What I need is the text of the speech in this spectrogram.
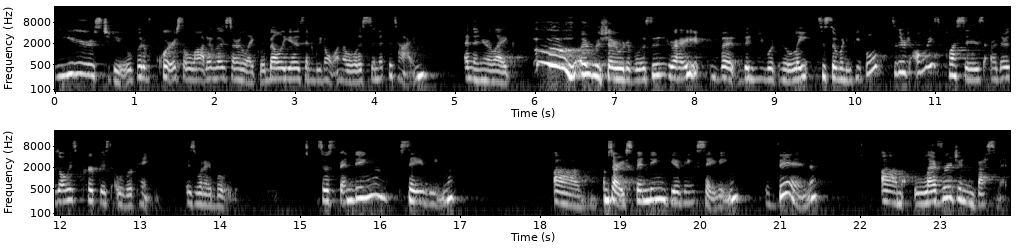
years to do. But of course, a lot of us are like rebellious and we don't want to listen at the time. And then you're like, oh, I wish I would have listened, right? But then you wouldn't relate to so many people. So there's always pluses or there's always purpose over pain, is what I believe. So spending, saving, um, I'm sorry, spending, giving, saving, then um, leverage investment.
